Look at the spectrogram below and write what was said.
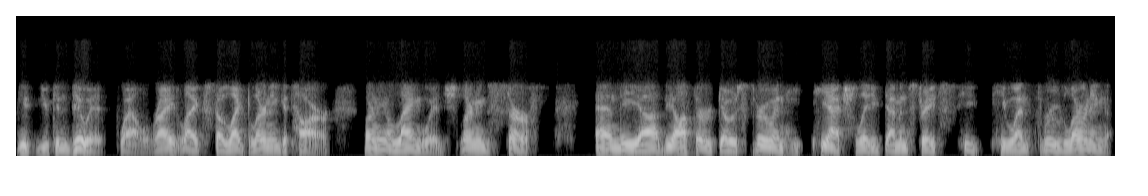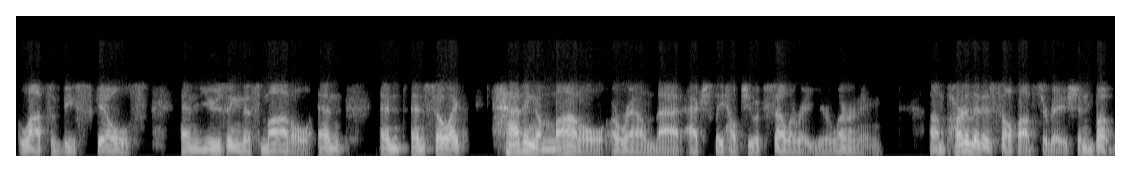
you, you can do it well right? Like so like learning guitar learning a language learning to surf. And the uh, the author goes through and he, he actually demonstrates he he went through learning lots of these skills and using this model. And and and so like having a model around that actually helps you accelerate your learning. Um, part of it is self-observation, but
